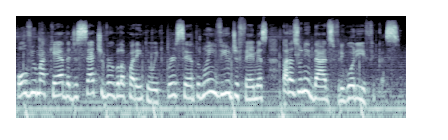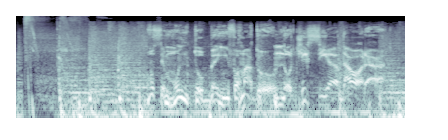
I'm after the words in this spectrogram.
houve uma queda de 7,48% no envio de fêmeas para as unidades frigoríficas. Você muito bem informado. Notícia da hora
